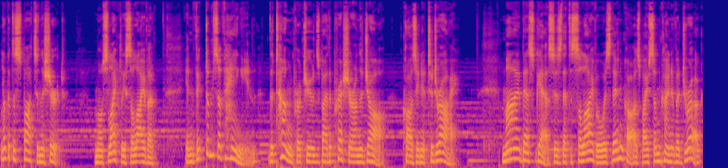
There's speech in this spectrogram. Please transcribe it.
Look at the spots in the shirt. Most likely saliva. In victims of hanging, the tongue protrudes by the pressure on the jaw, causing it to dry. My best guess is that the saliva was then caused by some kind of a drug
